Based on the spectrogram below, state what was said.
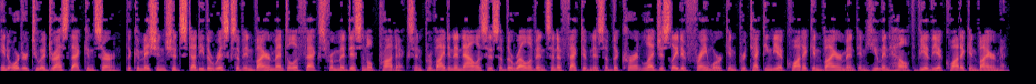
In order to address that concern, the Commission should study the risks of environmental effects from medicinal products and provide an analysis of the relevance and effectiveness of the current legislative framework in protecting the aquatic environment and human health via the aquatic environment.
